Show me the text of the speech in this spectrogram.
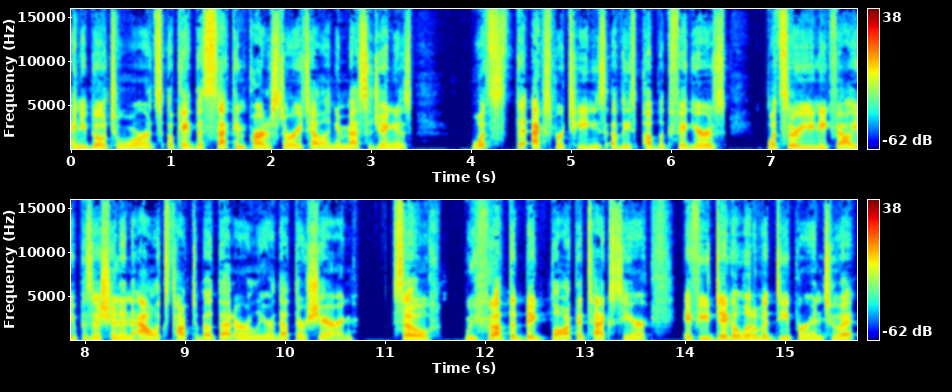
and you go towards, okay, the second part of storytelling and messaging is what's the expertise of these public figures? What's their unique value position? And Alex talked about that earlier that they're sharing. So We've got the big block of text here. If you dig a little bit deeper into it,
